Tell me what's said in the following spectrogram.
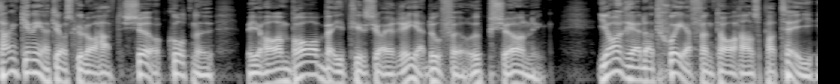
Tanken är att jag skulle ha haft körkort nu men jag har en bra bit tills jag är redo för uppkörning. Jag är rädd att chefen tar hans parti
